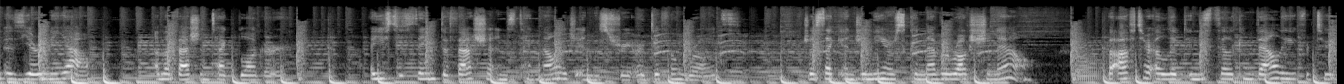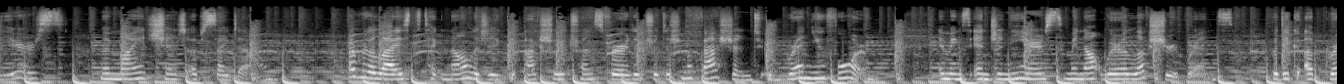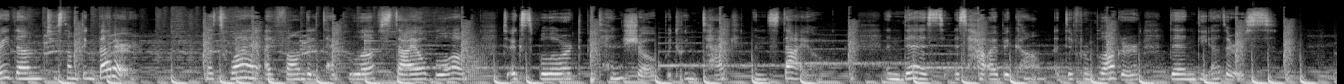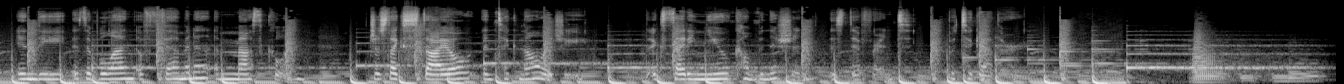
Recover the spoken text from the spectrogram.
is Yarina Yao. I'm a fashion tech blogger. I used to think the fashion and technology industry are different worlds, just like engineers could never rock Chanel. But after I lived in Silicon Valley for two years, my mind changed upside down. I realized technology could actually transfer the traditional fashion to a brand new form. It means engineers may not wear luxury brands, but they could upgrade them to something better. That's why I founded Tech Love Style blog to explore the potential between tech and style. And this is how I become a different blogger than the others. Indie is a blend of feminine and masculine, just like style and technology. The exciting new combination is different, but together.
